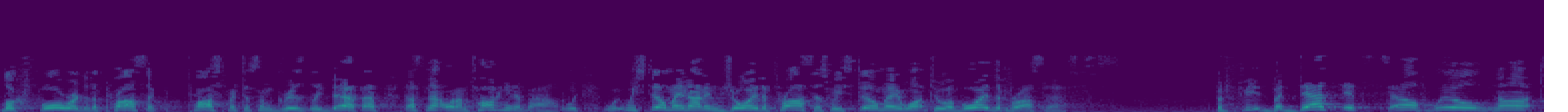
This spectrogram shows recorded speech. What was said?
look forward to the prospect of some grisly death. That's, not what I'm talking about. We, we still may not enjoy the process. We still may want to avoid the process. But, but death itself will not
